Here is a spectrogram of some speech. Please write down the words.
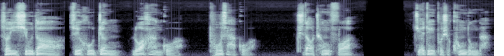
所以修到最后正罗汉果、菩萨果，直到成佛，绝对不是空洞的。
